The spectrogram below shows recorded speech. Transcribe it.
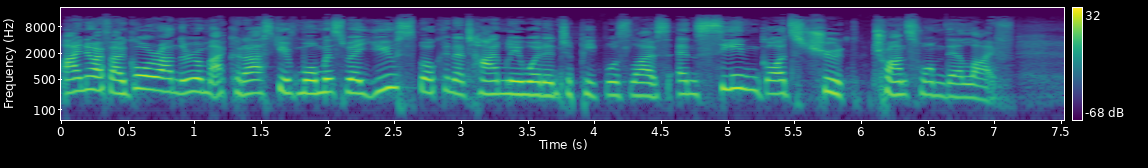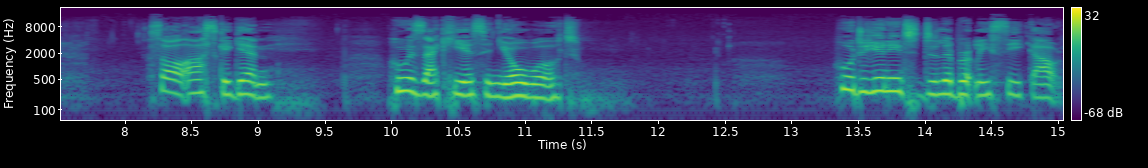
I know if I go around the room, I could ask you of moments where you've spoken a timely word into people's lives and seen God's truth transform their life. So I'll ask again who is Zacchaeus in your world? Who do you need to deliberately seek out?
